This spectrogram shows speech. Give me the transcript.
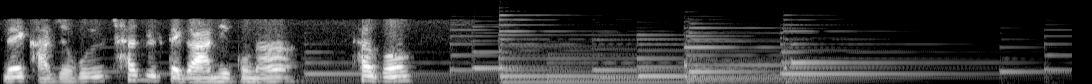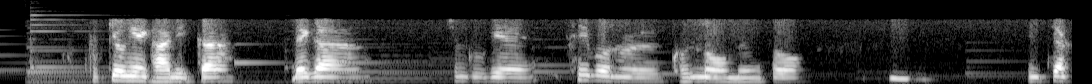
내 가족을 찾을 때가 아니구나 하고 국경에 가니까 내가 중국에 세 번을 건너오면서 음. 진짜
